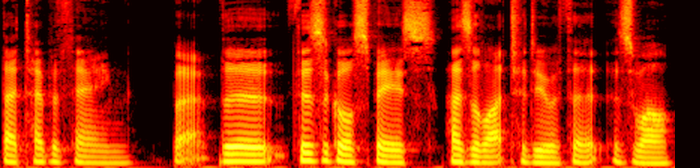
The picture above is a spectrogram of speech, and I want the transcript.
that type of thing. But the physical space has a lot to do with it as well.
